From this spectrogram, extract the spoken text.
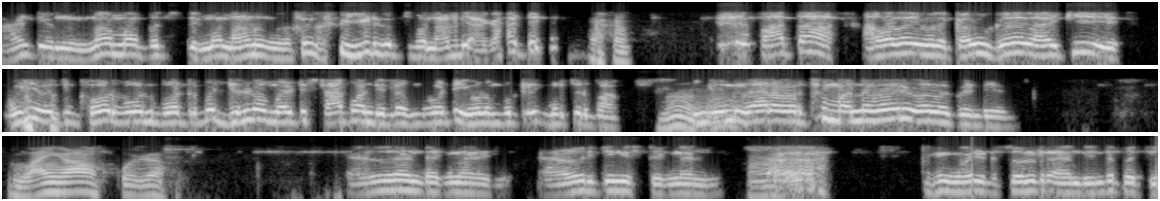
ஆண்டி வந்து என்னம்மா பச்சு தெரியுமா? நானும் ஈடு கொடுத்து பண்ண அப்படியா காட்டு. பார்த்தா அவதான் இவளை கவு கேர்ள் ஆக்கி முடிய வச்சு போடு போடுன்னு போட்டிருப்பா. ஜில்லோ மாட்டி ஸ்டாப் ஆன் ஜில்லோ போட்டு இவளும் முட்டு முடிச்சிருப்பான். ம். இங்க வந்து வேற ஒருத்தன் பண்ண மாதிரி ஓலக்க வேண்டியது. வாங்க எல்லாம் டெக்னாலஜி எவ்ரிதிங் இஸ் டெக்னாலஜி மாதிரி சொல்றேன் அந்த இந்த பத்தி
